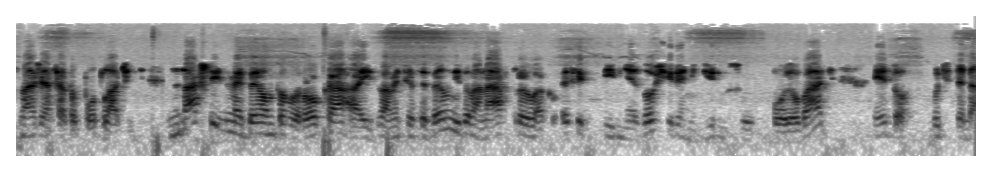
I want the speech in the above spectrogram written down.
snažia sa to potlačiť. Našli sme behom toho roka aj dva mesiace veľmi veľa nástrojov, ako efektívne so šírením vírusu bojovať je to buď teda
